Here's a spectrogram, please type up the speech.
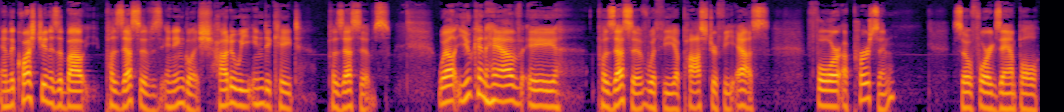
And the question is about possessives in English. How do we indicate possessives? Well, you can have a possessive with the apostrophe S for a person. So, for example,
